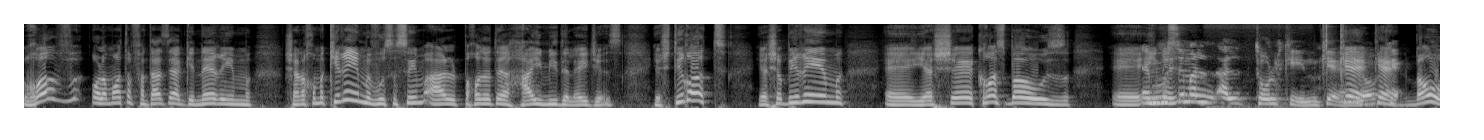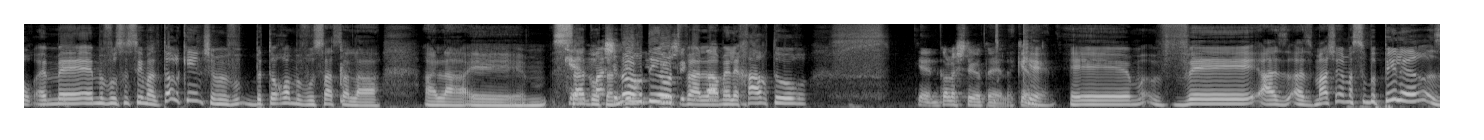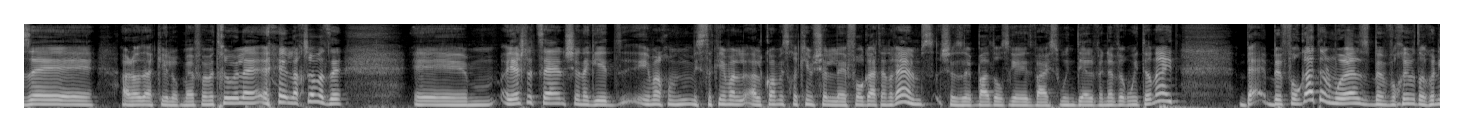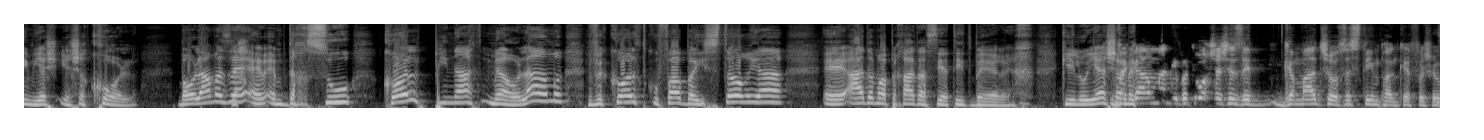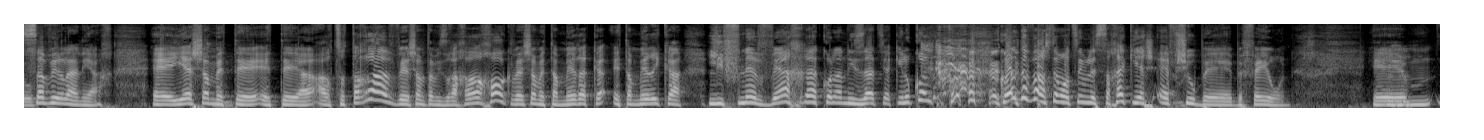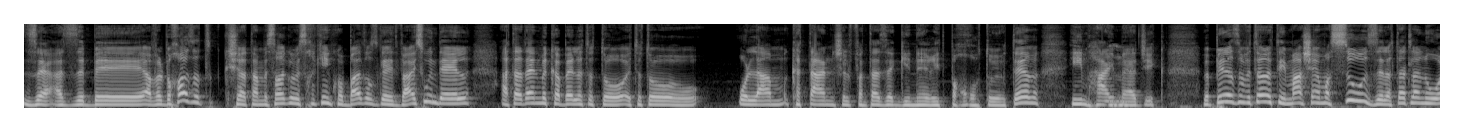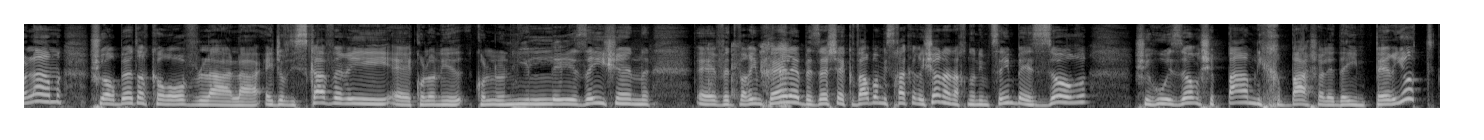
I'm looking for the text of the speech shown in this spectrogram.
שרוב עולמות הפנטזיה הגנריים שאנחנו מכירים מבוססים על פחות או יותר High Middle Ages. יש טירות, יש אבירים, אה, יש crossbows. הם מבוססים על, על טולקין, כן. כן, לא? כן, ברור, הם, הם מבוססים על טולקין, שבתורו מבוסס על, על הסאגות כן, הנורדיות ועל המלך ארתור. כן, כל השטויות האלה, כן. כן, אמ, ואז אז מה שהם עשו בפילר זה, אני לא יודע כאילו מאיפה הם התחילו לחשוב על זה. אמ, יש לציין שנגיד אם אנחנו מסתכלים על, על כל המשחקים של uh, Forgotten Realms שזה Baldur's Gate ו-Icewind Dale ו-Never Winter Night, ב-Forgotten Realms במבוכים ודרקונים יש, יש הכל. בעולם הזה הם, הם דחסו כל פינת מהעולם וכל תקופה בהיסטוריה אה, עד המהפכה התעשייתית בערך. כאילו יש שם את וגם אני בטוח שיש איזה גמד שעושה סטימפאנק איפשהו. סביר להניח. אה, יש שם את, אה, את אה, ארצות ערב, ויש שם את המזרח הרחוק, ויש שם את אמריקה, את אמריקה לפני ואחרי הקולוניזציה, כאילו כל, כל, כל דבר שאתם רוצים לשחק יש איפשהו בפיירון. אה, זה, אז ב... אבל בכל זאת, כשאתה משחק במשחקים כמו Baldur's Gate ו Icewind Dale, אתה עדיין מקבל את אותו, את אותו עולם קטן של פנטזיה גנרית פחות או יותר, עם high magic. ב Pillars of Eternity, מה שהם עשו זה לתת לנו עולם שהוא הרבה יותר קרוב ל-Age of Discovery, אה, colonialization אה, ודברים כאלה, בזה שכבר במשחק הראשון אנחנו נמצאים באזור שהוא אזור שפעם נכבש על ידי אימפריות,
